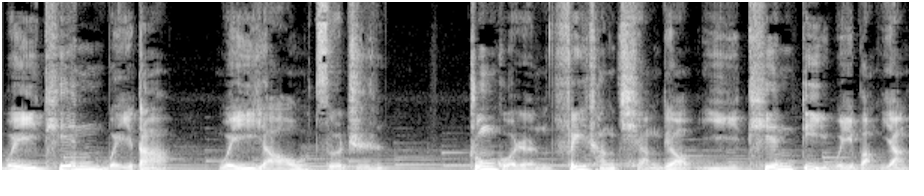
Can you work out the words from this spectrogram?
为天为大，为尧则之。”中国人非常强调以天地为榜样，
